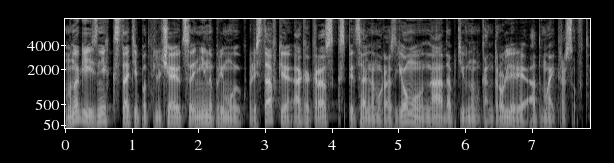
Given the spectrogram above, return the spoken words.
Многие из них, кстати, подключаются не напрямую к приставке, а как раз к специальному разъему на адаптивном контроллере от Microsoft.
